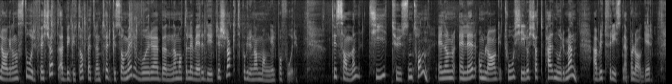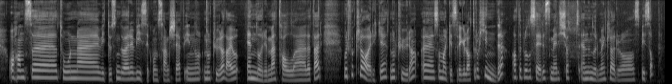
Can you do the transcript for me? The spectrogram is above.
lagrene av storfekjøtt er bygget opp etter en tørkesommer hvor bøndene måtte levere dyr til slakt pga. mangel på fôr. Til sammen 10 000 tonn, eller, eller, om lag to kilo kjøtt per nordmenn, er blitt fryst ned på lager. Og Hans eh, Torn eh, Wittusen, du er visekonsernsjef i Nortura. Det er jo enorme tall, eh, dette her. Hvorfor klarer ikke Nortura eh, som markedsregulator å hindre at det produseres mer kjøtt enn nordmenn klarer å spise opp?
